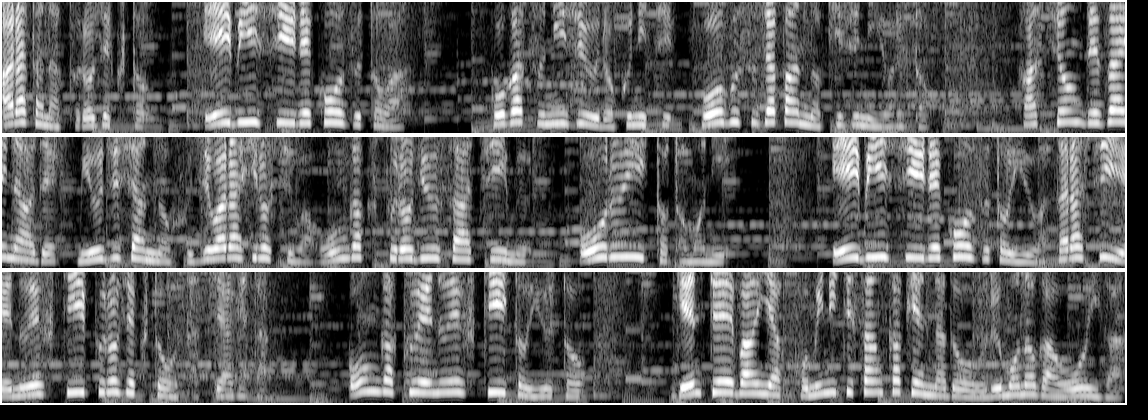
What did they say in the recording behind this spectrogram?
新たなプロジェクト ABC レコーズとは5月26日フォーブスジャパンの記事によるとファッションデザイナーでミュージシャンの藤原宏は音楽プロデューサーチームオール E と共に ABC レコーズという新しい NFT プロジェクトを立ち上げた音楽 NFT というと限定版やコミュニティ参加券などを売るものが多いが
